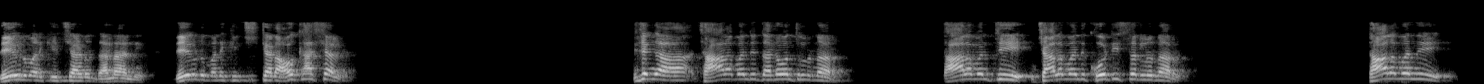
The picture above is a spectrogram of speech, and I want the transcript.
దేవుడు మనకిచ్చాడు ధనాన్ని. దేవుడు మనకిచ్చాడు అవకాశాలు. నిజంగా చాలా మంది ధనవంతులు ఉన్నారు. చాలా మంది చాలా మంది కోటీశ్వరులు ఉన్నారు. చాలా మంది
